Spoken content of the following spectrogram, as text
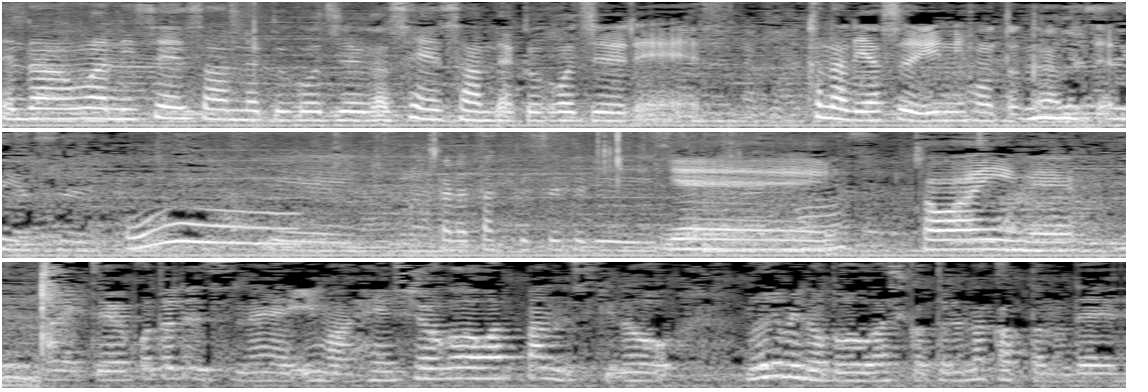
値段は2350が1350です。かなり安い日本とか見て、おおからタックスフリーイエーイ。かわいいね。はいということでですね今編集が終わったんですけどムービーの動画しか撮れなかったので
